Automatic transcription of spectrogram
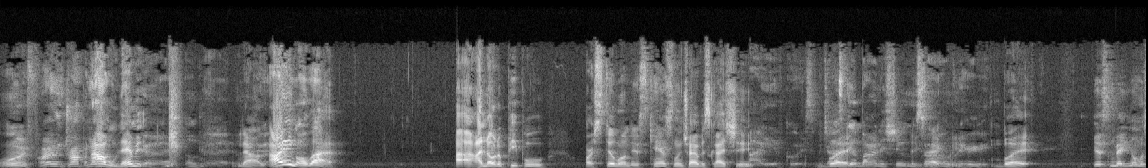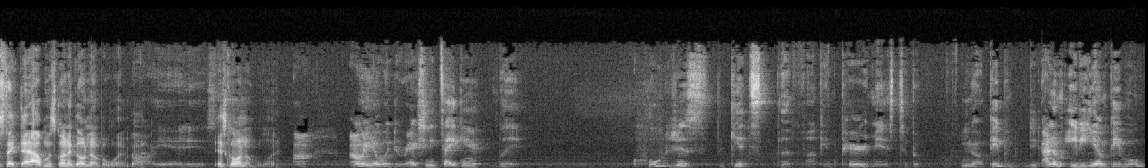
on, finally drop an album, damn it. Oh God. Now I ain't gonna lie. I, I know the people are still on this canceling Travis Scott shit. Ah, yeah, of course. But, But- y'all still buying the shoes, so I don't hear Exactly. it. But just make no mistake, that album is gonna go number one, bro. Oh yeah, it is. It's going number one. I don't even know what direction he taking, but who just gets the fucking pyramids to, you know, people. I know EDM people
